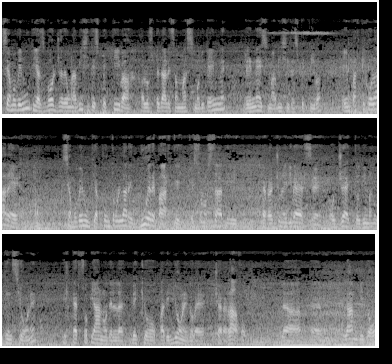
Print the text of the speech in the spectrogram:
Siamo venuti a svolgere una visita ispettiva all'ospedale San Massimo di Penne, l'ennesima visita ispettiva, e in particolare siamo venuti a controllare due reparti che sono stati per ragioni diverse oggetto di manutenzione, il terzo piano del vecchio padiglione dove c'era l'AFO, ehm, l'ambito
